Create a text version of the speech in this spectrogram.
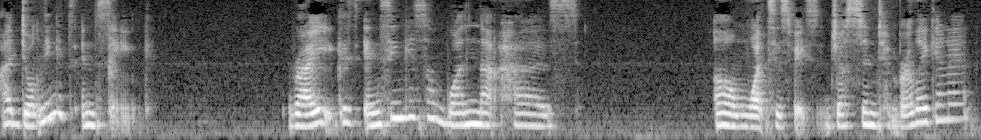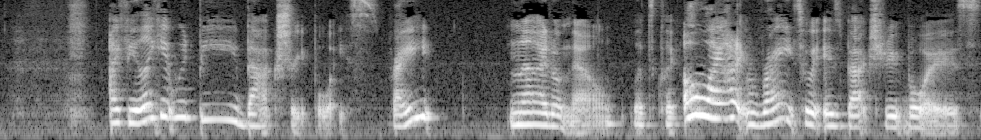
I don't think it's NSYNC. Right? Because NSYNC is the one that has um what's his face? Justin Timberlake in it. I feel like it would be Backstreet Boys, right? No, I don't know. Let's click. Oh, I had it right. So it is Backstreet Boys.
